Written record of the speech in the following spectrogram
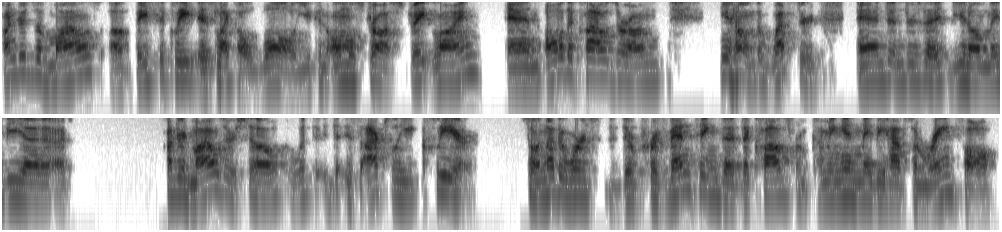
hundreds of miles of basically it's like a wall. You can almost draw a straight line and all the clouds are on, you know, the western and, and there's a, you know, maybe a, a hundred miles or so with, is actually clear. So in other words, they're preventing the, the clouds from coming in, maybe have some rainfall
